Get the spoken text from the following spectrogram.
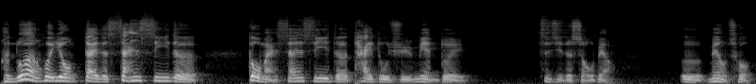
很多人会用带着三 C 的购买三 C 的态度去面对自己的手表，呃，没有错，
